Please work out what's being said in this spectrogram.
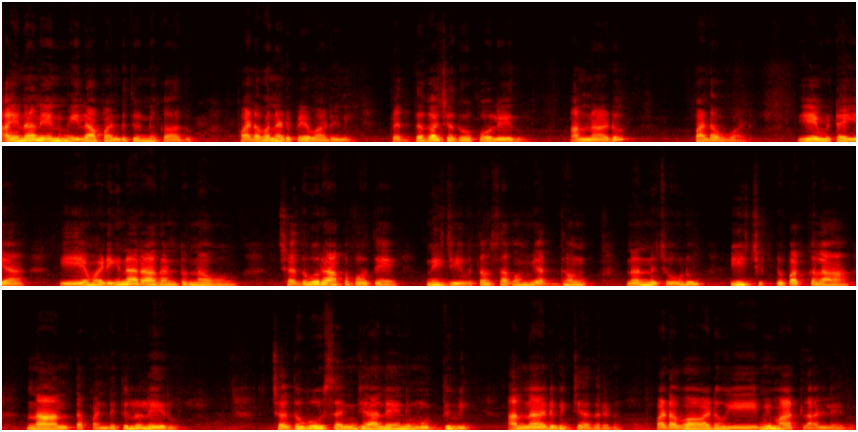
అయినా నేను మీలా పండితుడిని కాదు. పడవ నడిపేవాడిని. పెద్దగా చదువుకోలేదు అన్నాడు పడవ్వాడు. ఏమిటయ్యా ఏం అడిగినా రాదంటున్నావు? చదువు రాకపోతే నీ జీవితం సగం వ్యర్థం. నన్ను చూడు ఈ చుట్టుపక్కల నా అంత పండితులు లేరు. చదువు సంధ్య లేని ముద్దువి అన్నాడు విద్యాధరుడు. పడవవాడు ఏమీ మాట్లాడలేదు.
